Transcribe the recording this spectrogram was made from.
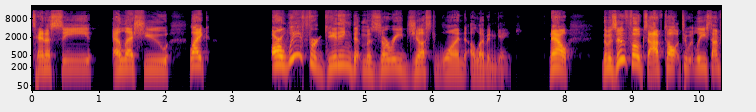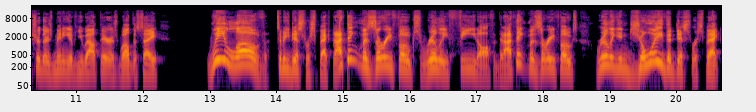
Tennessee, LSU. Like, are we forgetting that Missouri just won 11 games? Now, the Mizzou folks I've talked to, at least, I'm sure there's many of you out there as well to say, we love to be disrespected. I think Missouri folks really feed off of that. I think Missouri folks really enjoy the disrespect,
